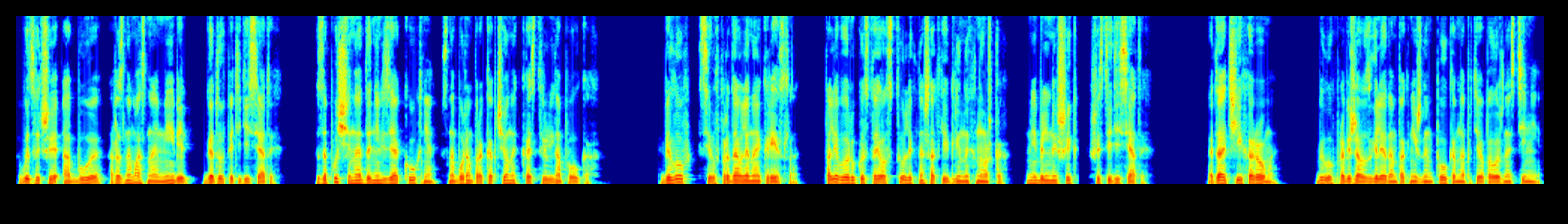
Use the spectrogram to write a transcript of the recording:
Выцветшие обои, разномастная мебель годов 50-х, запущенная до нельзя кухня с набором прокопченных кастрюль на полках. Белов сел в продавленное кресло. По левую руку стоял столик на шатких длинных ножках, мебельный шик 60-х. Это чиха Ромы. Белов пробежал взглядом по книжным полкам на противоположной стене.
